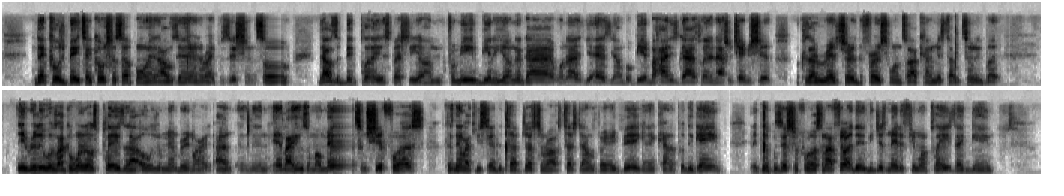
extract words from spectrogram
That Coach Bates had coached us up on, I was in there in the right position. So that was a big play, especially um, for me being a younger guy. Well, not as young, but being behind these guys playing the national championship because I redshirted the first one, so I kind of missed the opportunity. But it really was like a, one of those plays that I always remember, and like, I, and then it like it was a momentum shift for us because then, like you said, the touch, Justin Ross touchdown was very big, and it kind of put the game in a good position for us. And I feel like that we just made a few more plays that game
